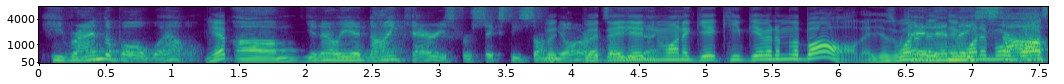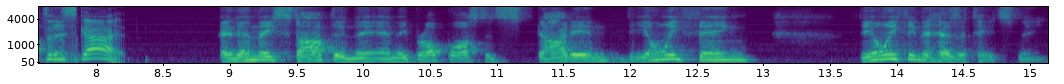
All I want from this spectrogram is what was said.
he ran the ball well. Yep. Um, you know, he had nine carries for sixty some But, yards. but they I mean, didn't want to get keep giving him the ball. They just wanted And they, they wanted more Boston it. Scott. and then they stopped and they, and they brought Boston Scott in. The only thing, the only thing that hesitates me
